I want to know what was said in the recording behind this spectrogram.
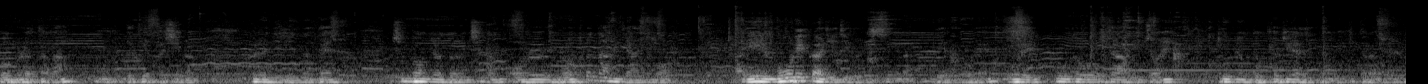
머물렀다가 어, 늦게 가시는 그런 일이 있는데 신방전도는 지금 오늘로 끝나는 게 아니고 내일 모레까지 지금 있습니다. 내일 모레 후도자 이쪽에 두 명도 교제해야 된다고 얘기더라고요.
